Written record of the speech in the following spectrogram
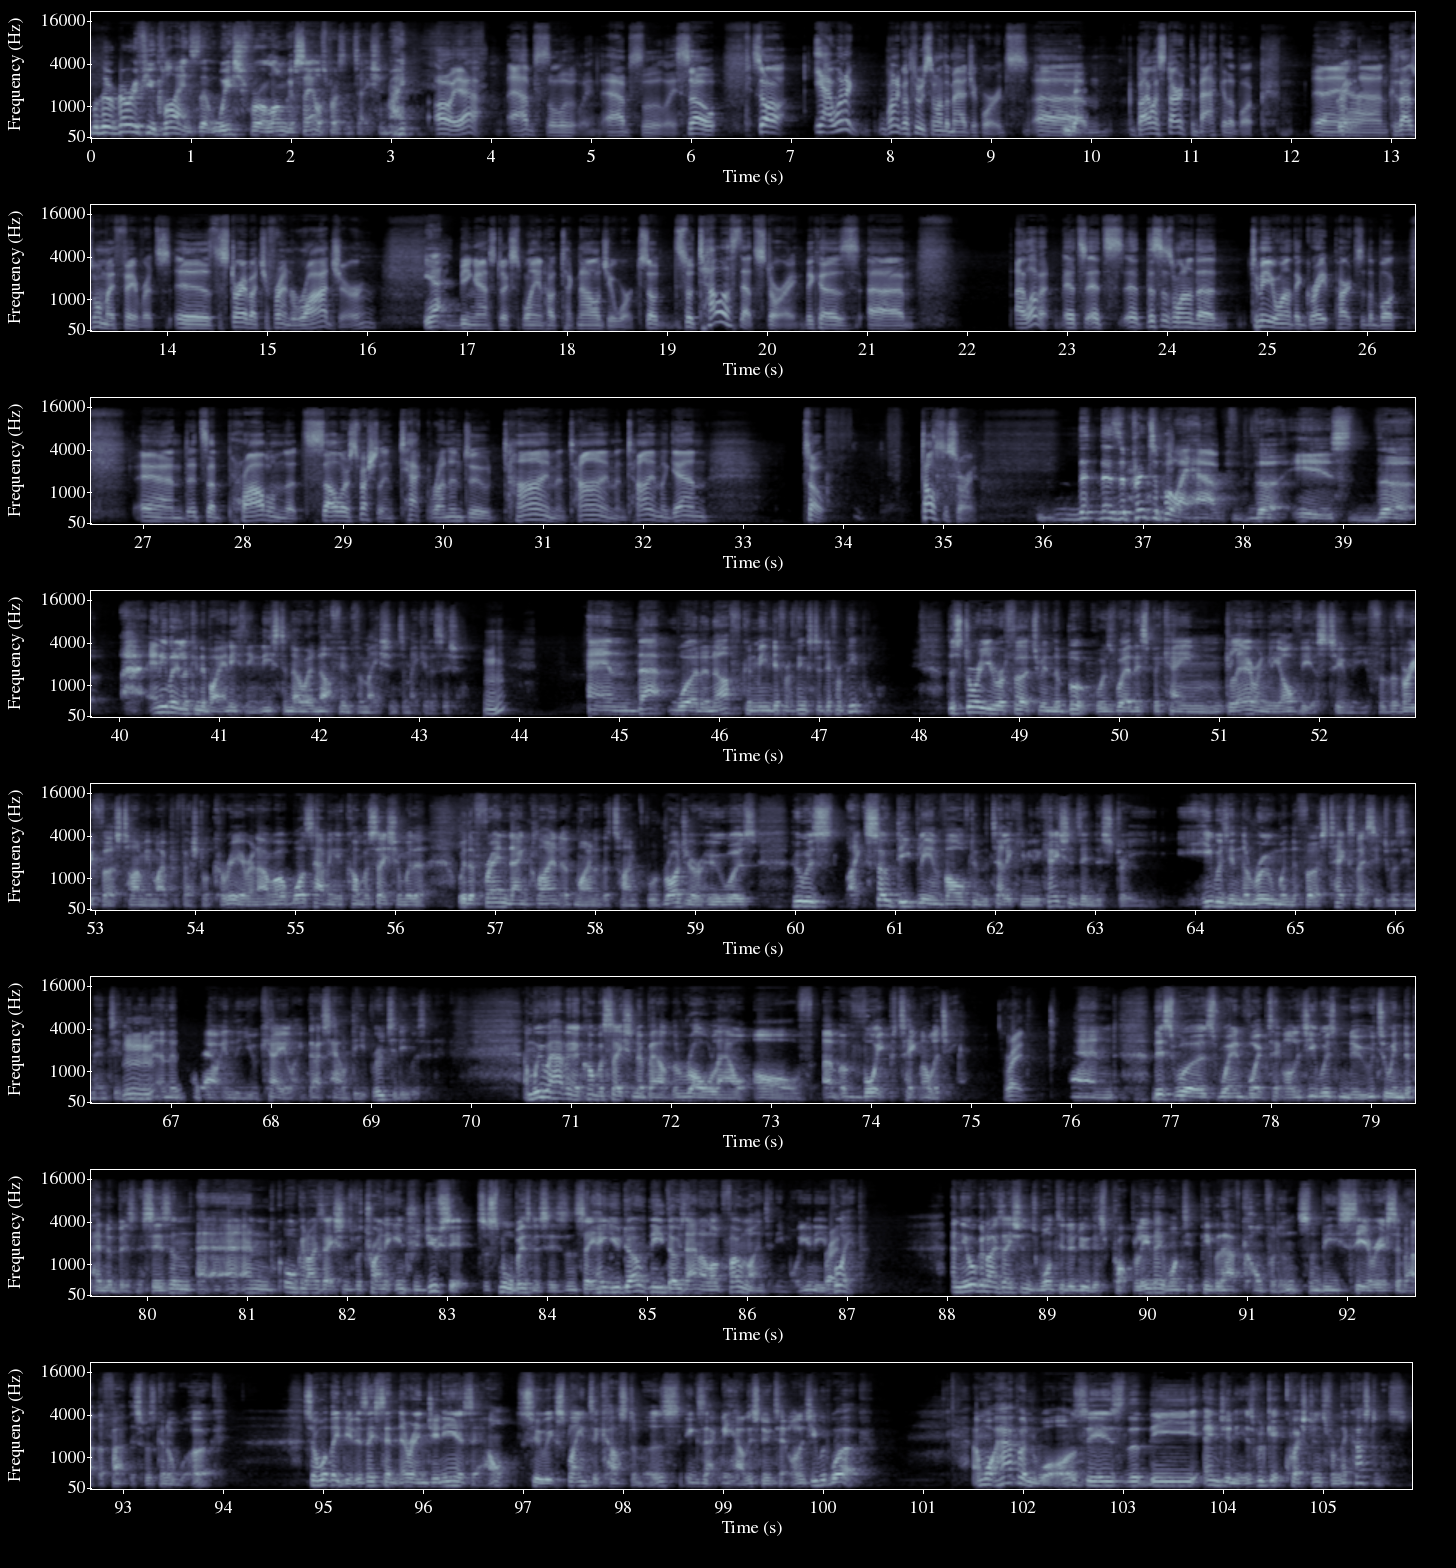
Well, there are very few clients that wish for a longer sales presentation, right? Oh yeah, absolutely, absolutely. So, so yeah, I want to want to go through some of the magic words, um, but I want to start at the back of the book, and because that was one of my favorites, is the story about your friend Roger Yeah. being asked to explain how technology worked. So, so tell us that story because um, I love it. It's it's it, this is one of the to me one of the great parts of the book. And it's a problem that sellers, especially in tech, run into time and time and time again. So, tell us the story. Th- There's a principle I have that is that anybody looking to buy anything needs to know enough information to make a decision. And that word enough can mean different things to different people. The story you refer to in the book was where this became glaringly obvious to me for the very first time in my professional career. And I was having a conversation with a with a friend and client of mine at the time called Roger, who was who was like so deeply involved in the telecommunications industry. he was in the room when the first text message was invented Mm-hmm. and, and then put out in the UK. Like that's how deep rooted he was in it. And we were having a conversation about the rollout of, um, of VoIP technology. Right. And this was when VoIP technology was new to independent businesses, and, and, organizations were trying to introduce it to small businesses and say, hey, you don't need those analog phone lines anymore, you need Right. VoIP. And the organizations wanted to do this properly. They wanted people to have confidence and be serious about the fact this was going to work. So, what they did is they sent their engineers out to explain to customers exactly how this new technology would work. And what happened was is that the engineers would get questions from their customers.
